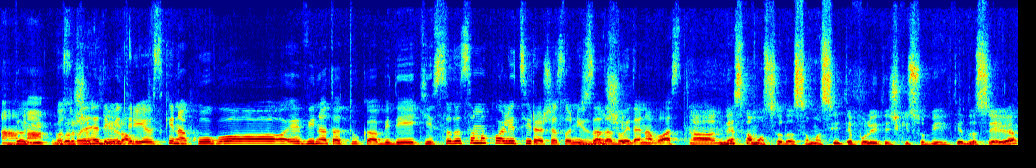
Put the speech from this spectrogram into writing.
Ама, да ги вршат господине Димитриевски, на кого е вината тука, бидејќи СДСМ коалицираше со нив значи, за да значи, дојде на власт? А, не само СДСМ, сите политички субјекти до сега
